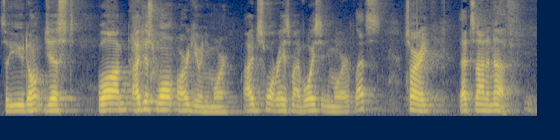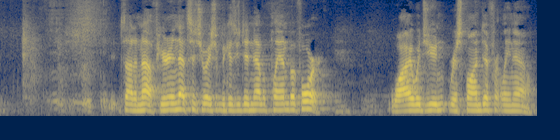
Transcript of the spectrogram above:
So you don't just, well, I'm, i just won't argue anymore. I just won't raise my voice anymore. That's, sorry, that's not enough. It's not enough. You're in that situation because you didn't have a plan before. Why would you respond differently now?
